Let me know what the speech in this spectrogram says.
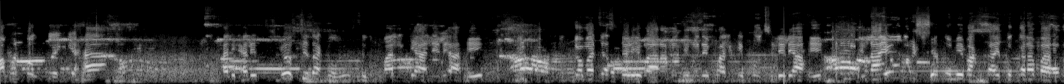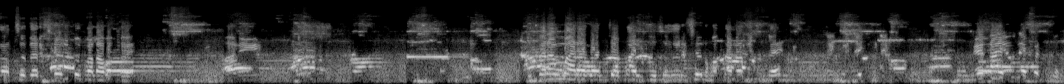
आपण बघतोय की हा खाली खाली व्यवस्थित दाखवू. पालखी आलेली आहे. मुक्कामाच्या स्थळी बारामतीमध्ये पालखी पोहोचलेली आहे. लाईव्ह दृश्य तुम्ही बघताय. तुकाराम महाराजांचं दर्शन तुम्हाला होतंय. आणि तुकाराम महाराजांच्या पालखीचं दर्शन होताना दिसतंय एक मिनिट, एक मिनिट.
